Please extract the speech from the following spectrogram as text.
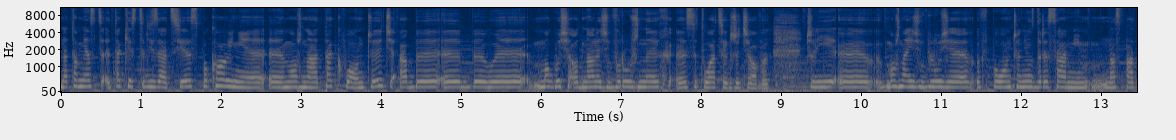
Natomiast takie stylizacje spokojnie y, można tak łączyć, aby y, były, mogły się odnaleźć w różnych sytuacjach życiowych. Czyli można iść w bluzie w połączeniu z dresami na spacer,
